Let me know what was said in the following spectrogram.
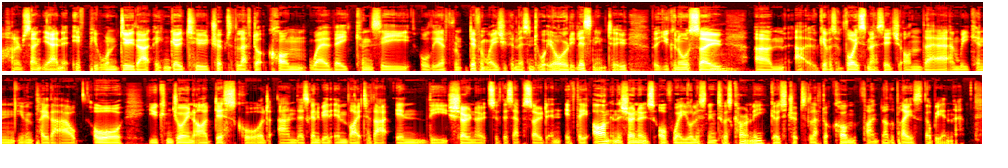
100%. Yeah. And if people want to do that, they can go to triptotheleft.com where they can see all the different different ways you can listen to what you're already listening to. But you can also mm. um, uh, give us a voice message on there and we can even play that out. Or you can join our Discord and there's going to be an invite to that in the show notes of this episode. And if they aren't in the show notes of where you're listening to us currently, go to triptotheleft.com, find another place, they'll be in there.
